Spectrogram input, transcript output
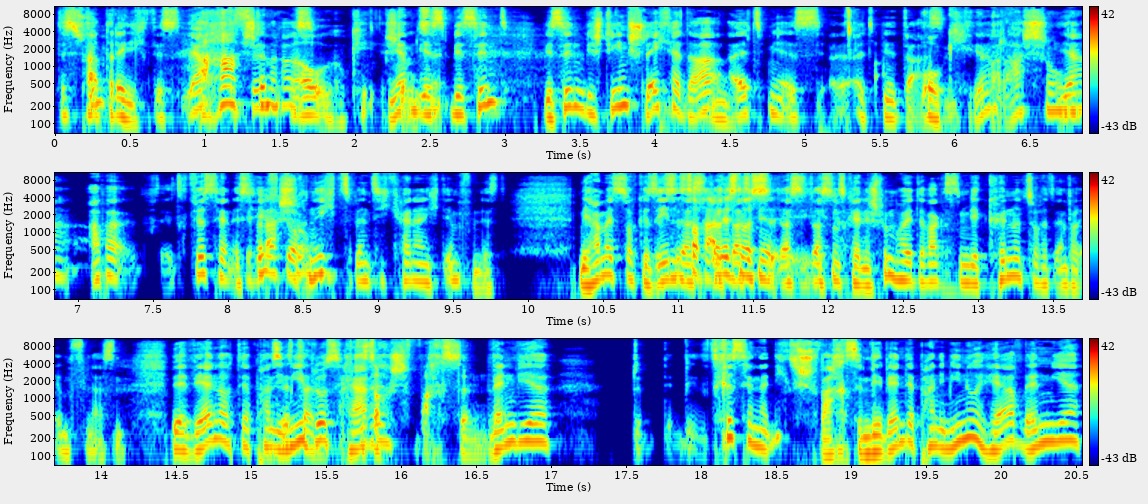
Das stimmt Patrick. nicht. Das, ja, Aha, das stimmt. raus. Oh, okay, Ja, stimmt. wir, wir sind, wir sind, wir stehen schlechter da, als wir es, als wir da Okay, sind. Ja? Überraschung. Ja, aber Christian, es hilft doch nichts, wenn sich keiner nicht impfen lässt. Wir haben jetzt doch gesehen, Das ist dass, doch alles, dass, wir, dass, dass uns keine Schwimmhäute wachsen. Wir können uns doch jetzt einfach impfen lassen. Wir wären doch der Das ist Pandemie bloß das Herr, ist doch Schwachsinn. wenn wir Christian hat nichts Schwachsinn. Wir werden der Pandemie nur Herr, wenn wir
